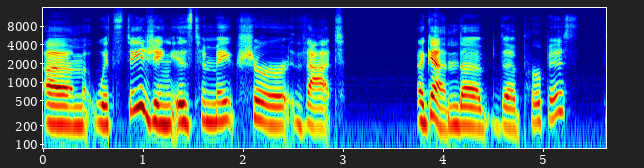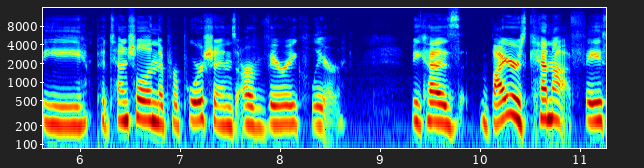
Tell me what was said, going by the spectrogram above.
um, with staging is to make sure that, again, the, the purpose, the potential, and the proportions are very clear because buyers cannot face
